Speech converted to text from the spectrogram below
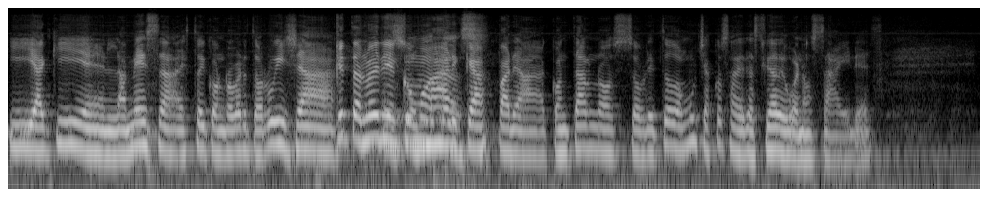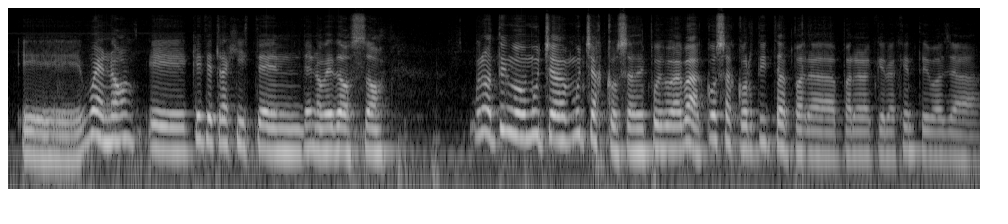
Y aquí en la mesa estoy con Roberto Ruiz ya. ¿Qué tal, Mary? en sus marcas para contarnos sobre todo muchas cosas de la ciudad de Buenos Aires. Eh, bueno, eh, ¿qué te trajiste en- de novedoso? Bueno, tengo muchas muchas cosas después, va, va, cosas cortitas para, para que la gente vaya.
